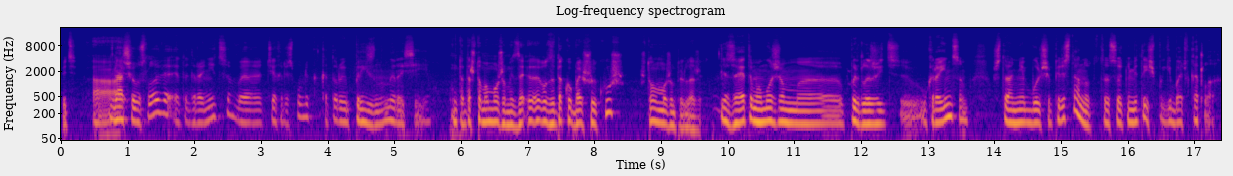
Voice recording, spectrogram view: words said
Ведь а... Наши условия – это границы в э, тех республиках, которые признаны Россией. Ну, тогда что мы можем из-за, э, вот за такой большой куш что мы можем предложить? За это мы можем э, предложить украинцам, что они больше перестанут сотнями тысяч погибать в котлах.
